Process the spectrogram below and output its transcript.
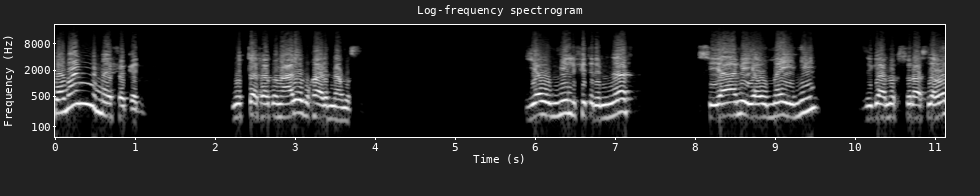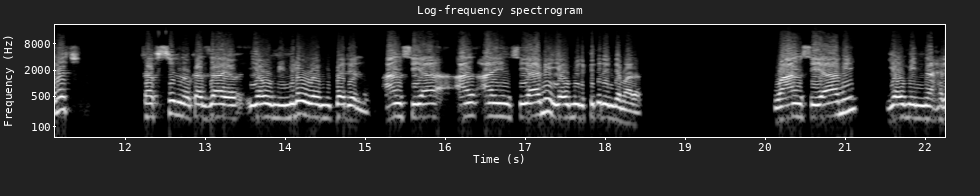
ለማንም አይፈቀድም متفقون عليه ቡኻሪና ሙስሊም يوم الفطر ምንት ሲያሚ የውመይኒ ዚጋ መክሱራ ስለሆነች ተፍሲል ነው ከዛ የውም የሚለው ወይም በደል ነው አንሲያ አን ሲያሚ የውም الفطر እንደማለት وعن صيام يوم النحر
